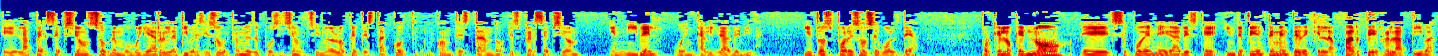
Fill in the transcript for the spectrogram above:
eh, la percepción sobre movilidad relativa, decir, sobre cambios de posición, sino lo que te está contestando es percepción en nivel o en calidad de vida. Y entonces por eso se voltea. Porque lo que no eh, se puede negar es que independientemente de que la parte relativa,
